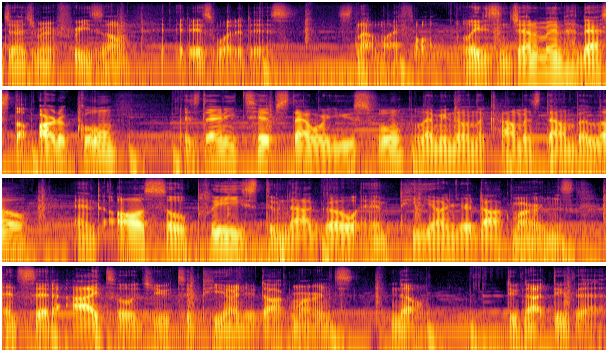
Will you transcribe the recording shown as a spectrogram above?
judgment free zone. It is what it is. It's not my fault. Ladies and gentlemen, that's the article. Is there any tips that were useful? Let me know in the comments down below. And also, please do not go and pee on your Doc Martens and said I told you to pee on your Doc Martens. No, do not do that.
